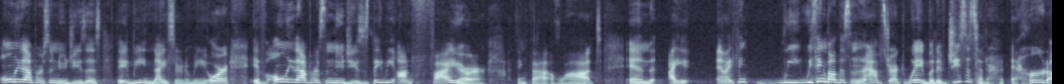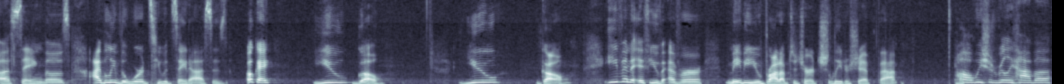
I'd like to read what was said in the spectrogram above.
only that person knew Jesus, they'd be nicer to me. Or if only that person knew Jesus, they'd be on fire. I think that a lot. And I and I think we, we think about this in an abstract way, but if Jesus had heard us saying those, I believe the words he would say to us is, okay, you go. You go. Even if you've ever, maybe you've brought up to church leadership that, oh, we should really have a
